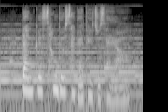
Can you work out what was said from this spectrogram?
땅끝 선교사가 되주세요.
